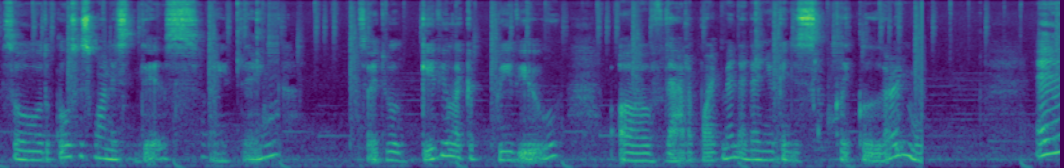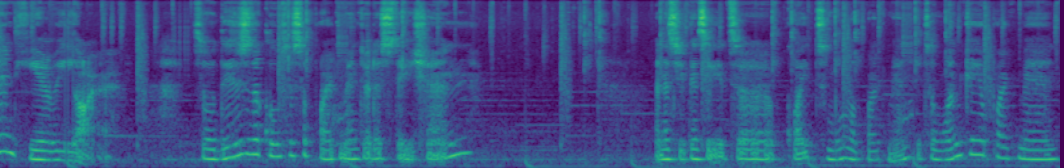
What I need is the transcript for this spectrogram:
So the closest one is this i think. So it will give you like a preview of that apartment and then you can just click learn more. And here we are. So this is the closest apartment to the station. And as you can see it's a quite small apartment. It's a 1k apartment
